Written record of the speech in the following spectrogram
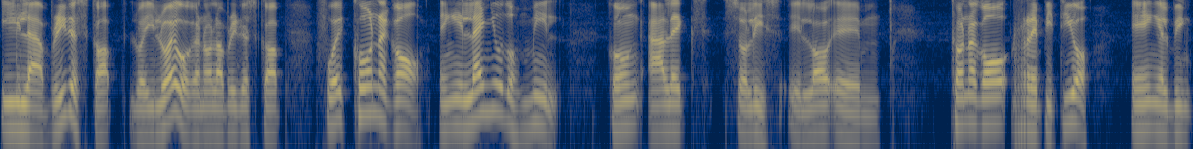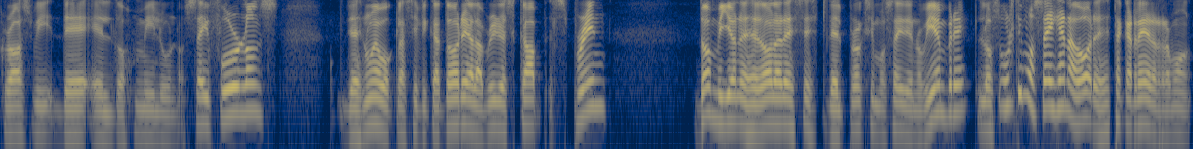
y la Breeders' Cup, y luego ganó la Breeders' Cup, fue Conagall en el año 2000 con Alex Solís. Em, Conago repitió en el Bing Crosby del 2001. Seis furlongs, de nuevo clasificatoria a la Breeders' Cup Sprint. 2 millones de dólares del próximo 6 de noviembre. Los últimos seis ganadores de esta carrera, Ramón.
